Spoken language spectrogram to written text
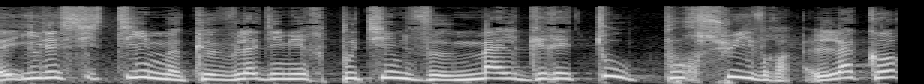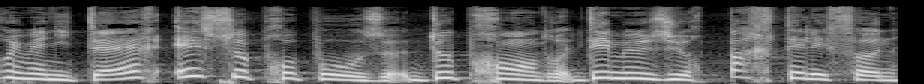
Il estime que Vladimir Poutine veut malgré tout poursuivre l'accord humanitaire et se propose de prendre des mesures par téléphone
